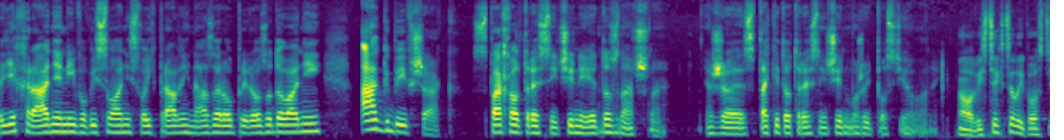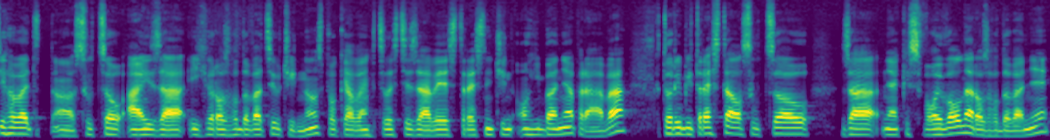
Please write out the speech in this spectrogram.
je chránený vo vyslovaní svojich právnych názorov pri rozhodovaní. Ak by však spáchal trestný čin, je jednoznačné, že takýto trestný čin môže byť postihovaný. No, vy ste chceli postihovať sudcov aj za ich rozhodovaciu činnosť, pokiaľ len chceli ste zaviesť trestný čin ohýbania práva, ktorý by trestal sudcov za nejaké svojvoľné rozhodovanie.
